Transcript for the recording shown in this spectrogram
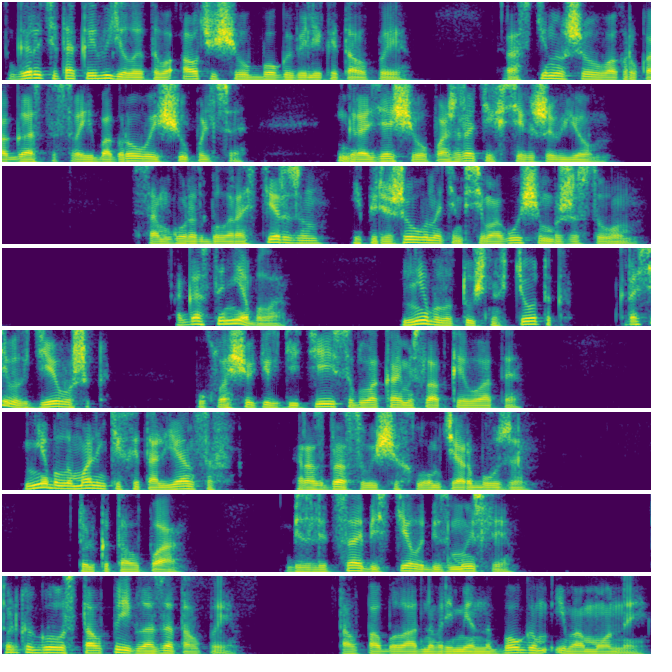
Гэрроти так и видел этого алчущего бога великой толпы раскинувшего вокруг Агаста свои багровые щупальца и грозящего пожрать их всех живьем. Сам город был растерзан и пережеван этим всемогущим божеством. Агаста не было. Не было тучных теток, красивых девушек, пухлощеких детей с облаками сладкой ваты. Не было маленьких итальянцев, разбрасывающих ломти арбуза. Только толпа. Без лица, без тела, без мысли – только голос толпы и глаза толпы. Толпа была одновременно богом и мамонной.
